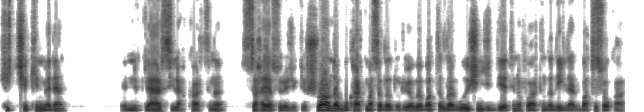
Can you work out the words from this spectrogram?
hiç çekinmeden e, nükleer silah kartını sahaya sürecektir. Şu anda bu kart masada duruyor ve Batılılar bu işin ciddiyetinin farkında değiller. Batı sokağı.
